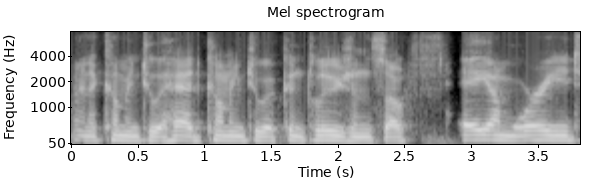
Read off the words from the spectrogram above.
kind of coming to a head, coming to a conclusion. So, a, I'm worried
